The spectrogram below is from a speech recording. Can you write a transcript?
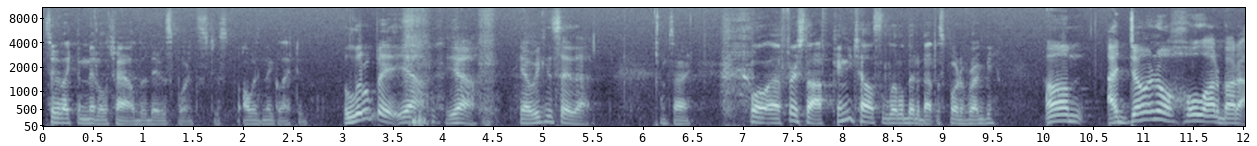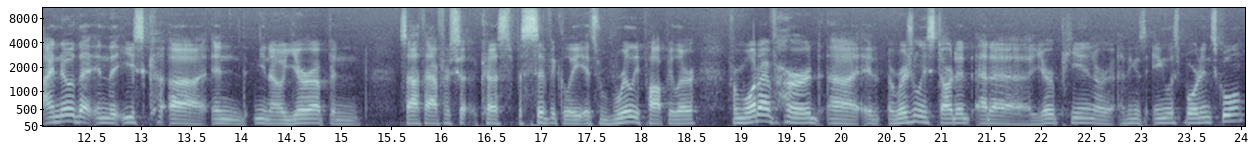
So you're like the middle child of Davis sports, just always neglected. A little bit, yeah, yeah, yeah. We can say that. I'm sorry. Well, uh, first off, can you tell us a little bit about the sport of rugby? Um, I don't know a whole lot about it. I know that in the East, uh, in you know Europe and South Africa specifically, it's really popular. From what I've heard, uh, it originally started at a European or I think it was English boarding school,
